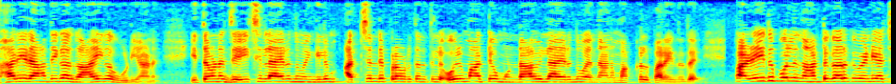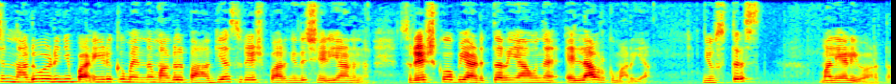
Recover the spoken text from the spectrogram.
ഭാര്യ രാധിക ഗായിക കൂടിയാണ്. ഇത്തവണ ജയിച്ചില്ലായിരുന്നുവെങ്കിലും അച്ഛന്റെ പ്രവർത്തനത്തിൽ ഒരു മാറ്റവും ഉണ്ടാവില്ലായിരുന്നു എന്നാണ് മക്കൾ പറയുന്നത്. പഴയതുപോലെ നാട്ടുകാർക്ക് വേണ്ടി അച്ഛൻ നടുവൊടിഞ്ഞ് പണിയെടുക്കുമെന്ന് മകൾ ഭാഗ്യ സുരേഷ് പറഞ്ഞത് ശരിയാണെന്ന് സുരേഷ് ഗോപി അടുത്തറിയാവുന്ന എല്ലാവർക്കും അറിയാം. ന്യൂസ് ഡെസ്ക് മലയാളി വാർത്ത.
